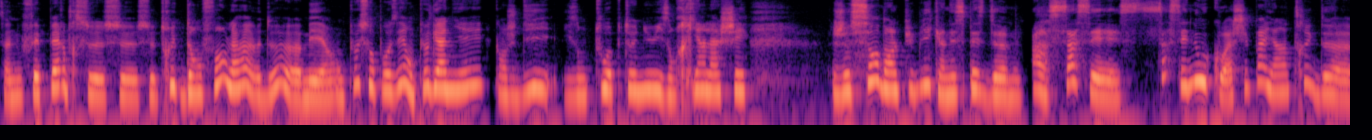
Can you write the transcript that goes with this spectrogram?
ça nous fait perdre ce, truc d'enfant là, de euh, mais on peut s'opposer, on peut gagner. Quand je dis ils ont tout obtenu, ils ont rien lâché, je sens dans le public un espèce de ah ça c'est ça c'est nous quoi. Je sais pas, il y a un truc de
